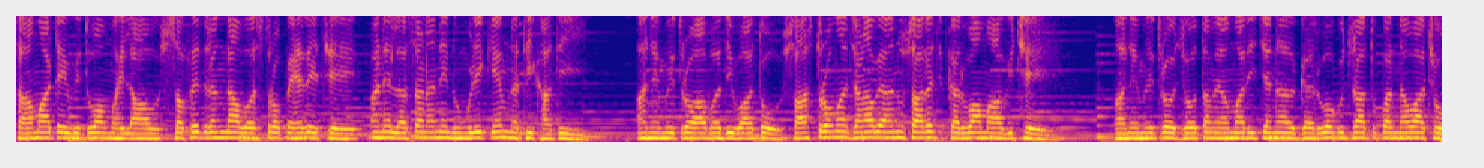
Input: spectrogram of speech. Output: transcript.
શા માટે વિધવા મહિલાઓ સફેદ રંગના વસ્ત્રો પહેરે છે અને લસણ અને ડુંગળી કેમ નથી ખાતી અને મિત્રો આ બધી વાતો શાસ્ત્રોમાં જણાવ્યા અનુસાર જ કરવામાં આવી છે. અને મિત્રો, જો તમે અમારી ચેનલ ગર્વ ગુજરાત ઉપર નવા છો,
